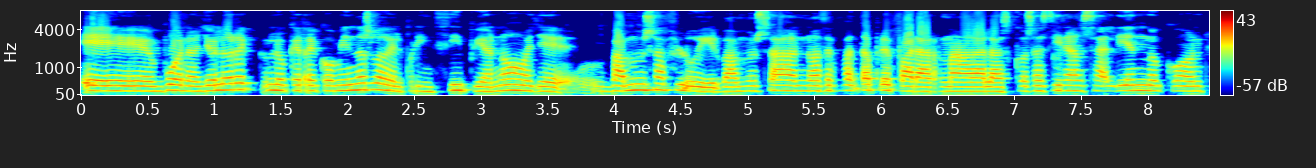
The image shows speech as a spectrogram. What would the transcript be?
eh, bueno, yo lo, que recomiendo es lo del principio, ¿no? Oye, vamos a fluir, vamos a, no hace falta preparar nada, las cosas irán saliendo con,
